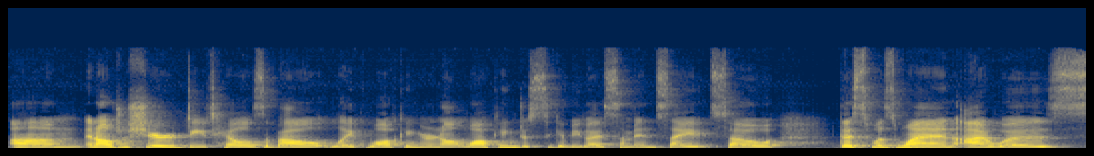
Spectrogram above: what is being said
Um, and I'll just share details about like walking or not walking just to give you guys some insight. So this was when I was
